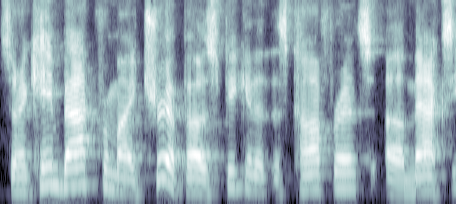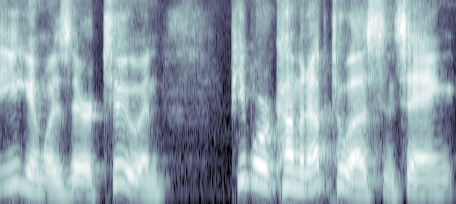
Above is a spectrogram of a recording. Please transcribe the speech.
So when I came back from my trip, I was speaking at this conference. Uh, Max Igan was there too. And people were coming up to us and saying,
